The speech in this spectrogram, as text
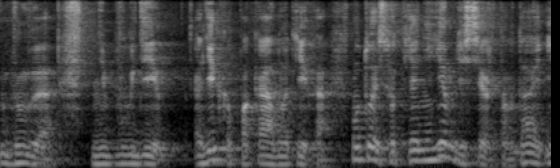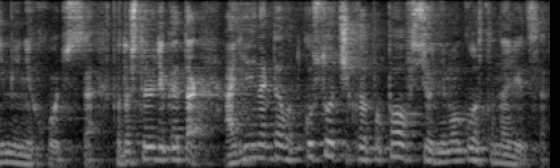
ну да, не буди. Лихо, пока оно тихо. Ну, то есть, вот я не ем десертов, да, и мне не хочется. Потому что люди говорят так, а я иногда вот кусочек попал, все, не могу остановиться.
